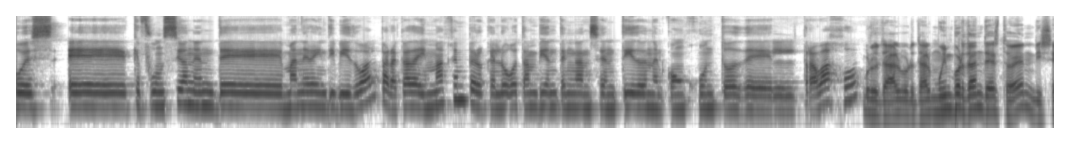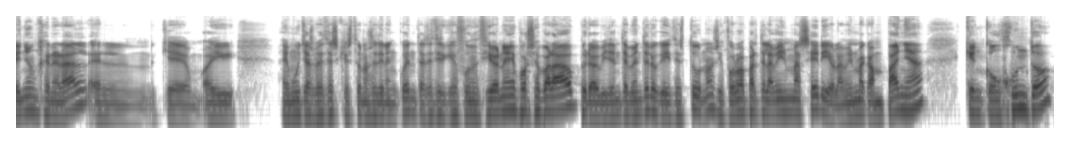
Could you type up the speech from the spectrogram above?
pues eh, que funcionen de manera individual para cada imagen, pero que luego también tengan sentido en el conjunto del trabajo. Brutal, brutal. Muy importante esto, ¿eh? en diseño en general, el, que hay, hay muchas veces que esto no se tiene en cuenta. Es decir, que funcione por separado, pero evidentemente lo que dices tú, ¿no? Si forma parte de la misma serie o la misma campaña, que en conjunto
